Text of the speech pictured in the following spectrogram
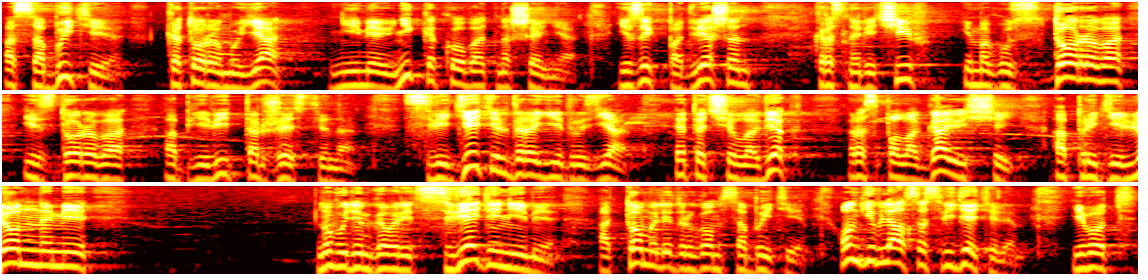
о событии, к которому я не имею никакого отношения. Язык подвешен, красноречив, и могу здорово и здорово объявить торжественно. Свидетель, дорогие друзья, это человек – располагающей определенными, ну, будем говорить, сведениями о том или другом событии. Он являлся свидетелем. И вот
